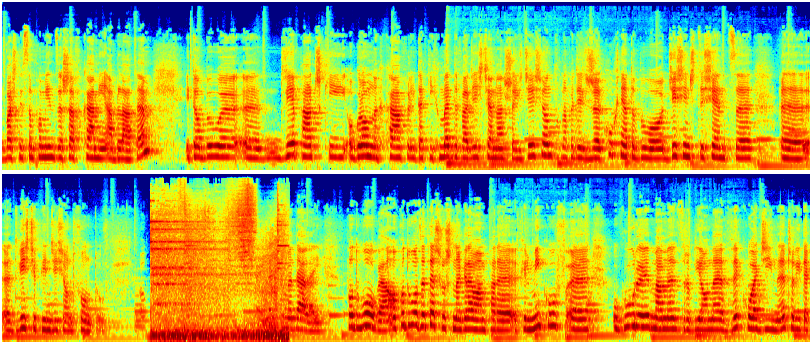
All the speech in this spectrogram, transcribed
właśnie są pomiędzy szafkami a blatem. I to były e, dwie paczki ogromnych kafli, takich 1,20 m na 60 Można powiedzieć, że kuchnia to było 10 tysięcy e, 250 funtów. Lecimy dalej. Podłoga. O podłodze też już nagrałam parę filmików. E, U góry mamy zrobione wykładziny, czyli tak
